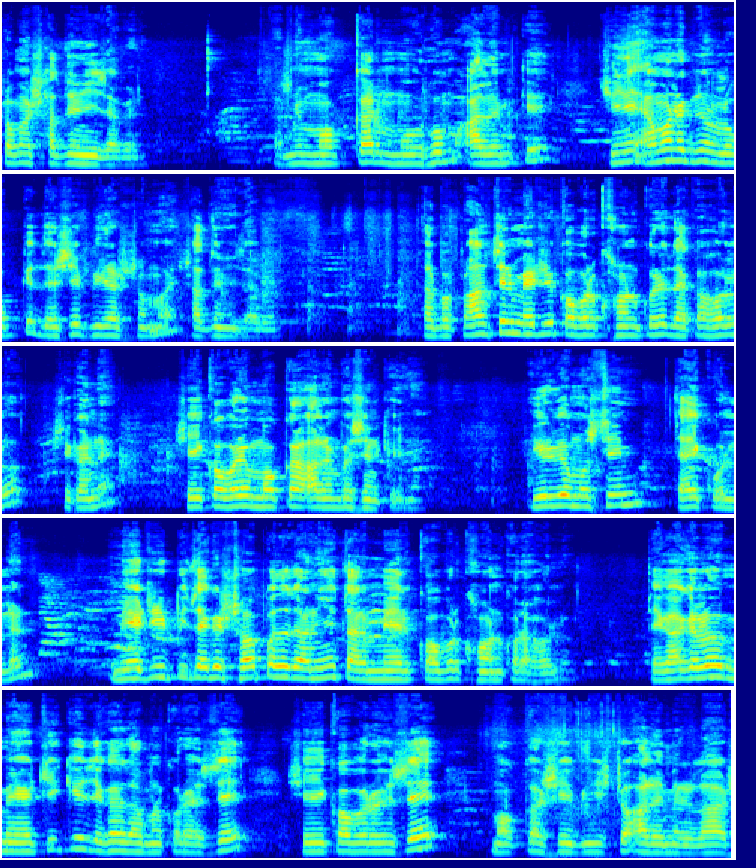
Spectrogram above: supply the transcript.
সময় সাথে নিয়ে যাবেন। আপনি মক্কার মরহুম আলেমকে চিনে এমন একজন লোককে দেশে ফেরার সময় সাথে নিয়ে যাবেন। তারপর ফ্রান্সের মেয়েটির কবর খনন করে দেখা হলো, সেখানে সেই কবরে মক্কার আলেম বসেন কিনা ইউরোপীয় মুসলিম তাই করলেন। মেয়েটির পিতাকে সব কথা জানিয়ে তার মেয়ের কবর খনন করা হলো। দেখা গেল মেয়েটিকে যেখানে দাপন করা হয়েছে, সেই কবর রয়েছে মক্কার সেই বিশিষ্ট আলেমের লাশ।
